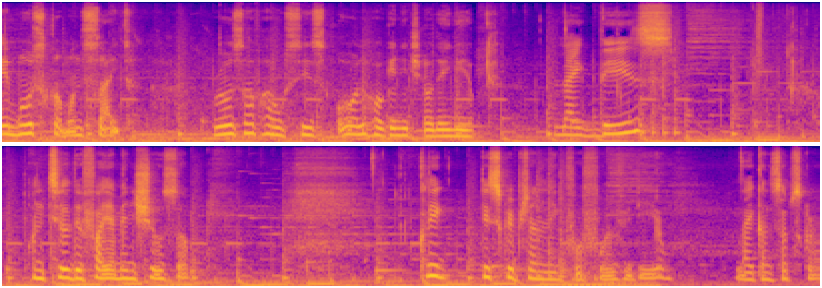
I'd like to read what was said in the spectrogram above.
a most common sight. Rows of houses all hugging each other in New York. Like this until the fireman shows up. Click description link for full video. Like and subscribe.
